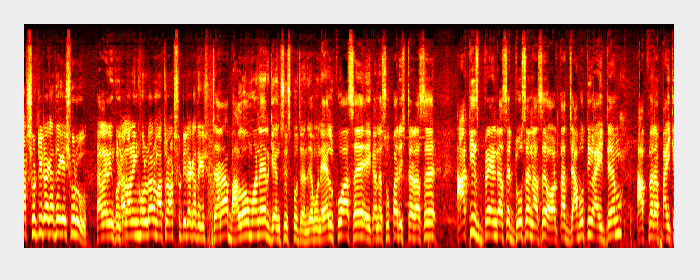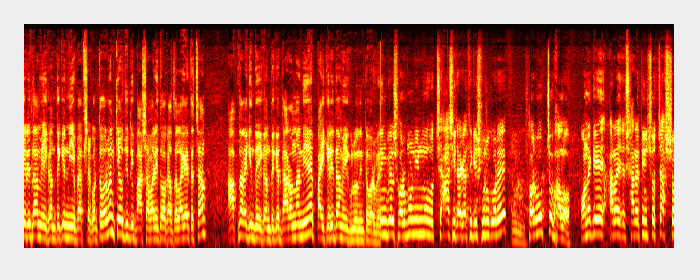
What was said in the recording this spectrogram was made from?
আটষট্টি টাকা থেকে শুরু। কালারিং কালারিং হোল্ডার মাত্র আটষট্টি টাকা থেকে যারা ভালো মানের গ্যাং সুইচ খোঁজেন যেমন এলকো আছে এখানে সুপার স্টার আছে আকিস ব্র্যান্ড আছে ডোসেন আছে অর্থাৎ যাবতীয় আইটেম আপনারা পাইকারি দাম এখান থেকে নিয়ে ব্যবসা করতে পারবেন। কেউ যদি বাসা বাড়িতেও কাজে লাগাইতে চান আপনারা কিন্তু এখান থেকে ধারণা নিয়ে পাইকারি দামে এগুলো নিতে পারবেন। বেল সর্বনিম্ন হচ্ছে আশি টাকা থেকে শুরু করে সর্বোচ্চ ভালো। অনেকে আড়াই সাড়ে তিনশো চারশো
